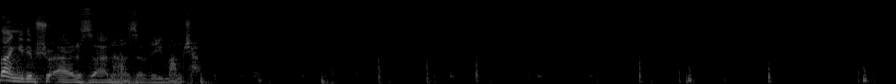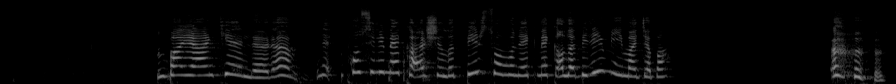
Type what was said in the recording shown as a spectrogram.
Ben gidip şu erzağını hazırlayayım amca. Bayan Keller, em, ne- fosilime karşılık bir somun ekmek alabilir miyim acaba?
